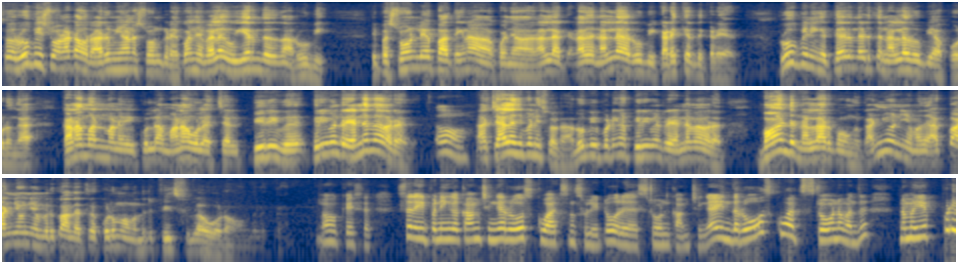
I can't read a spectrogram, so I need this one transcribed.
ஸோ ரூபி ஸ்டோன் ஆட்டம் ஒரு அருமையான ஸ்டோன் கிடையாது. கொஞ்சம் விலை உயர்ந்தது தான் ரூபி இப்போ ஸ்டோன்லேயே பார்த்தீங்கன்னா கொஞ்சம் நல்ல நல்ல நல்ல ரூபி கிடைக்கிறது கிடையாது. ரூபி நீங்கள் தேர்ந்தெடுத்து நல்ல ரூபியாக போடுங்க. கணவன் மனைவிக்குள்ள மன உளைச்சல் பிரிவு பிரிவுன்ற எண்ணமே வராது. நான் சேலஞ்ச் பண்ணி சொல்கிறேன் ரூபி போட்டிங்கன்னா பிரிவுன்ற எண்ணமே வராது. பாண்டு நல்லா இருக்கும் உங்களுக்கு. அந்யோன்யம் வந்து எப்போ அந்யோன்யம் இருக்கோ அந்த இடத்துல குடும்பம் வந்துட்டு பீஸ்ஃபுல்லாக ஓடும் உங்களுக்கு. ஓகே சார் சரி இப்போ நீங்கள் காமிச்சிங்க ரோஸ் குவாட்ஸ்னு சொல்லிட்டு ஒரு ஸ்டோன் காமிச்சிங்க. இந்த ரோஸ் குவாட்ஸ் ஸ்டோனை வந்து நம்ம எப்படி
